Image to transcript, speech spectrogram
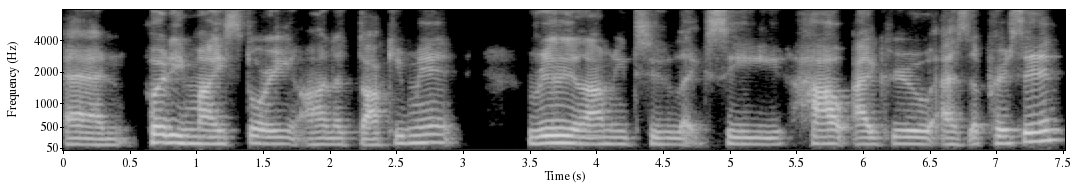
And putting my story on a document really allowed me to like see how I grew as a person.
